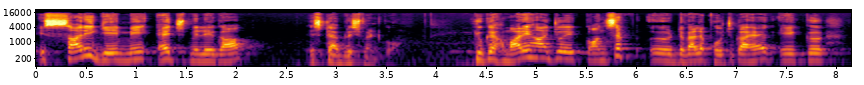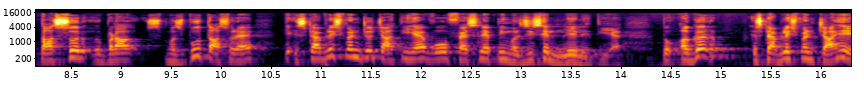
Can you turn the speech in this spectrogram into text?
इस सारी गेम में एज मिलेगा इस्टेब्लिशमेंट को। क्योंकि हमारे यहाँ जो एक कॉन्सेप्ट डेवलप हो चुका है, एक तासर, बड़ा मज़बूत तासर है कि इस्टेब्लिशमेंट जो चाहती है, वो फैसले अपनी मर्ज़ी से ले लेती है। तो अगर इस्टेब्लिशमेंट चाहे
